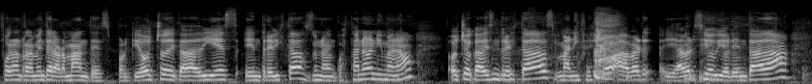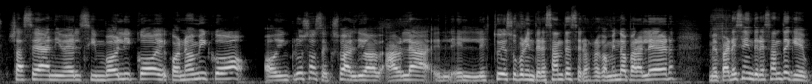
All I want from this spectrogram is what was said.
fueron realmente alarmantes, porque 8 de cada 10 entrevistadas, es una encuesta anónima, ¿no? 8 de cada 10 entrevistadas manifestó haber, eh, haber sido violentada, ya sea a nivel simbólico, económico o incluso sexual. Digo, habla, el, el estudio es súper interesante, se los recomiendo para leer. Me parece interesante que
